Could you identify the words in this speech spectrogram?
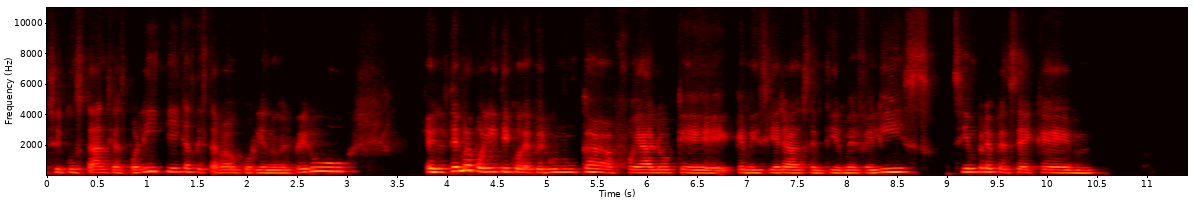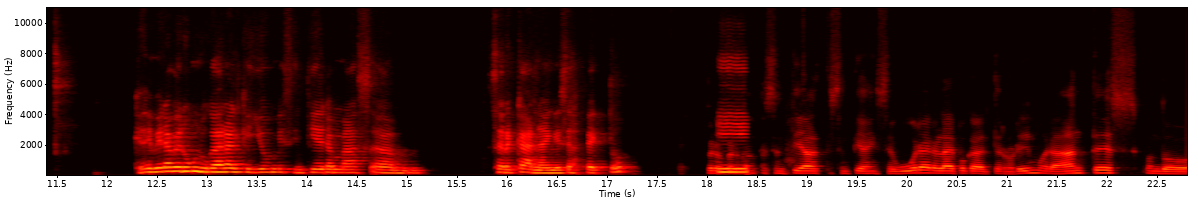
circunstancias políticas que estaban ocurriendo en el Perú, el tema político de Perú nunca fue algo que, que me hiciera sentirme feliz. Siempre pensé que, que debería haber un lugar al que yo me sintiera más cercana en ese aspecto pero perdón, ¿te sentías, ¿te sentías insegura? ¿Era la época del terrorismo? ¿Era antes? cuando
